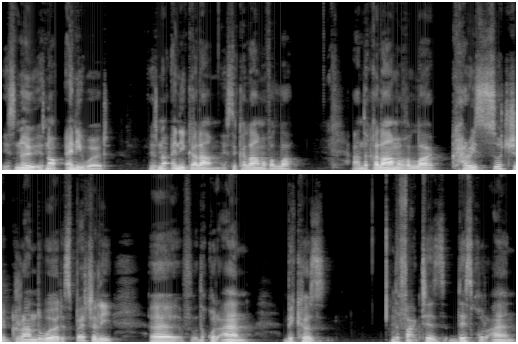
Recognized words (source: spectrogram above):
it's no, it's not any word. It's not any kalam. It's the kalam of Allah. And the kalam of Allah carries such a grand word, especially uh, the Quran, because the fact is, this Quran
